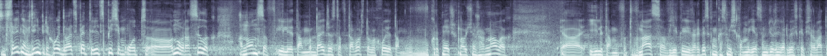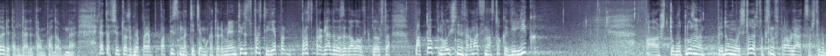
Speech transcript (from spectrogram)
В среднем в день приходит 25-30 писем от э, ну, рассылок, анонсов или там дайджестов того, что выходит там в крупнейших научных журналах э, или там вот в НАСА, в Европейском космическом агентстве, в Южной Европейской обсерватории и так далее и тому подобное. Это все тоже меня подписано на те темы, которые меня интересуют. Просто я просто проглядываю заголовки, потому что поток научной информации настолько велик, что вот нужно придумывать что-то, чтобы с ним справляться, чтобы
